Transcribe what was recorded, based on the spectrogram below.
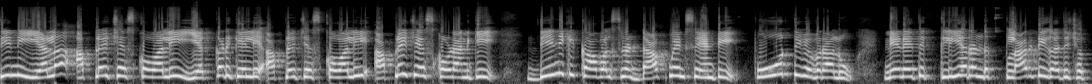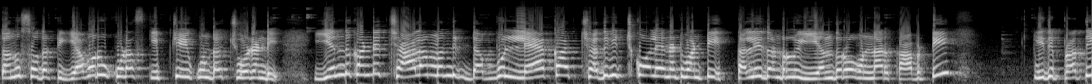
దీన్ని ఎలా అప్లై చేసుకోవాలి? ఎక్కడికి వెళ్ళి అప్లై చేసుకోవాలి? అప్లై చేసుకోవడానికి దీనికి కావాల్సిన డాక్యుమెంట్స్ ఏంటి? పూర్తి వివరాలు నేనైతే క్లియర్ అండ్ క్లారిటీగా అయితే చెప్తాను. సో దట్ ఎవరు కూడా స్కిప్ చేయకుండా చూడండి. ఎందుకంటే చాలామంది డబ్బు లేక చదివించుకోలేనటువంటి తల్లిదండ్రులు ఎందరో ఉన్నారు కాబట్టి ఇది ప్రతి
